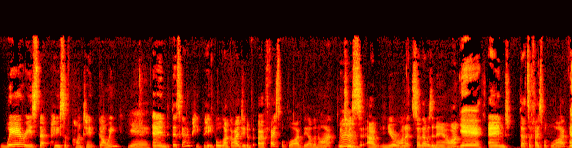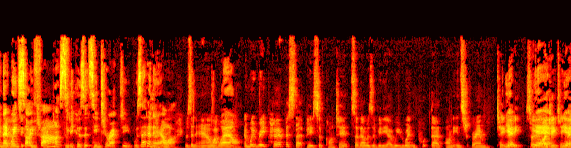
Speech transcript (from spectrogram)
where is that piece of content going yeah. and there's going to be people like i did a, a facebook live the other night which Mm. was uh, and you were on it so that was an hour Yeah. and that's a facebook live And that went so fast because it's um, interactive. Was that an hour? it was an hour Wow. and we repurposed that piece of content so that was a video we went and put that on instagram tv Yeah. so yeah, igtv Yeah.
